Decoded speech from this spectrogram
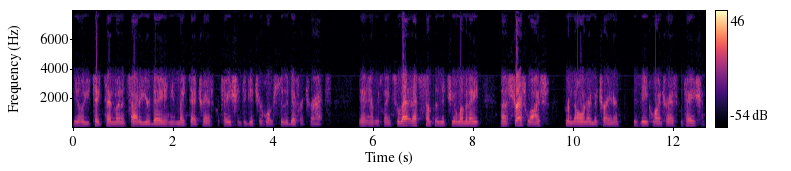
you know, you take 10 minutes out of your day and you make that transportation to get your horse to the different tracks and everything. So that that's something that you eliminate uh, stress-wise from the owner and the trainer is the equine transportation.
